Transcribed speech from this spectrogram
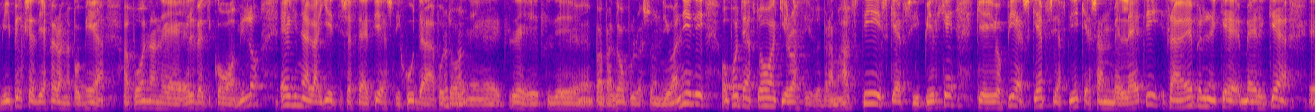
υπήρξε ενδιαφέρον από, μια, από έναν ε, ελβετικό όμιλο. Έγινε αλλαγή της ευθαετία στη Χούντα από τον uh Παπαδόπουλο στον Ιωαννίδη. Οπότε αυτό ακυρώθηκε το πράγμα. Αυτή η σκέψη υπήρχε και η οποία σκέψη αυτή και σαν μελέτη θα έπαιρνε και μερικέ ε,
